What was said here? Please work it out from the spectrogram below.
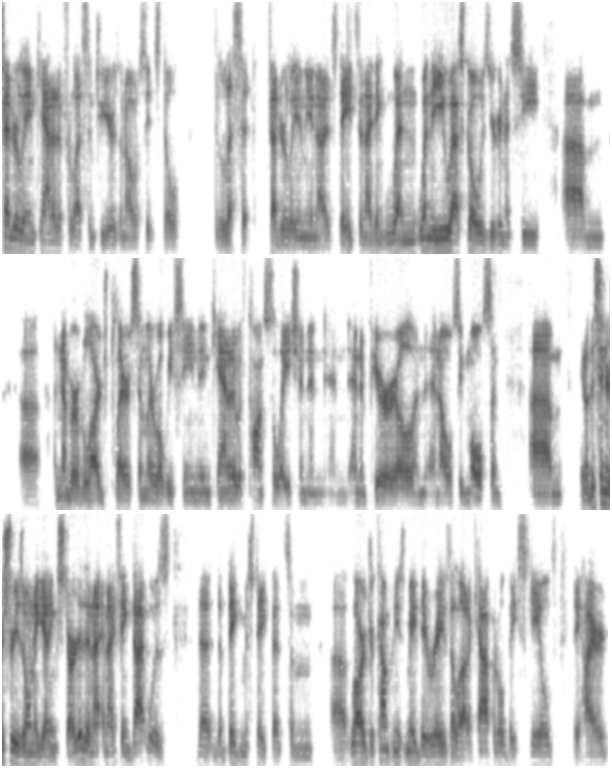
federally in canada for less than two years and obviously it's still illicit federally in the United States. And I think when when the U.S. goes, you're going to see um, uh, a number of large players, similar to what we've seen in Canada with Constellation and and, and Imperial and and obviously Molson. Um, you know, this industry is only getting started, and I, and I think that was the the big mistake that some uh, larger companies made. They raised a lot of capital, they scaled, they hired.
